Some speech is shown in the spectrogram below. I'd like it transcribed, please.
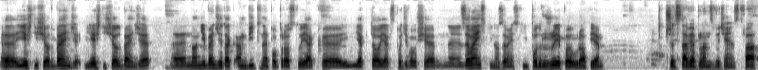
e, jeśli się odbędzie, jeśli się odbędzie, e, no nie będzie tak ambitne po prostu jak, e, jak to, jak spodziewał się Zełęński. No Zełęński podróżuje po Europie, przedstawia plan zwycięstwa.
